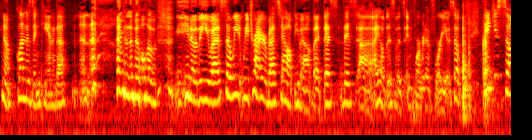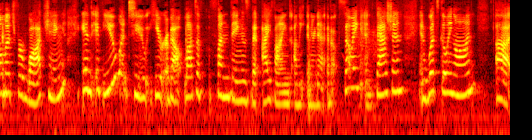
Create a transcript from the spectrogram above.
you know, Glenda's in Canada. And I'm in the middle of, you know, the U.S. So we, we try our best to help you out. But this, this uh, I hope this was informative for you. So thank you so much for watching. And if you want to hear about lots of fun things that I find on the internet about sewing and fashion and what's going on, uh,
